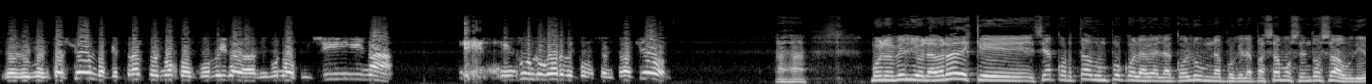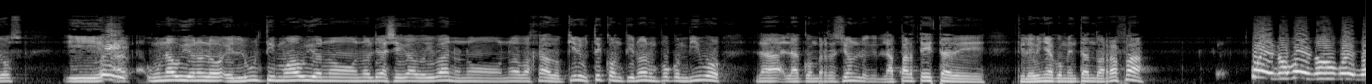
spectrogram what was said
de alimentación, lo que trato es no concurrir a ninguna oficina, ningún lugar de concentración. Ajá. Bueno, Belio, la verdad es que se ha cortado un poco la, la columna porque la pasamos en dos audios y Sí. a- un audio no lo, el último audio no, no le ha llegado a Iván o no, no ha bajado. ¿Quiere usted continuar un poco en vivo la, la conversación, la parte esta de que le venía comentando a Rafa? Bueno, bueno, bueno.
